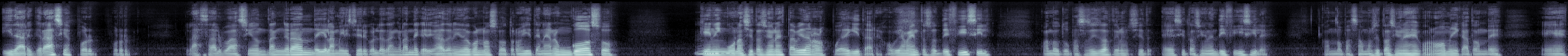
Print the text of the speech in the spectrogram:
y dar gracias por, por la salvación tan grande y la misericordia tan grande que Dios ha tenido con nosotros y tener un gozo que ninguna situación en esta vida nos los puede quitar. Obviamente eso es difícil cuando tú pasas situaciones, eh, situaciones difíciles, cuando pasamos situaciones económicas donde eh,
